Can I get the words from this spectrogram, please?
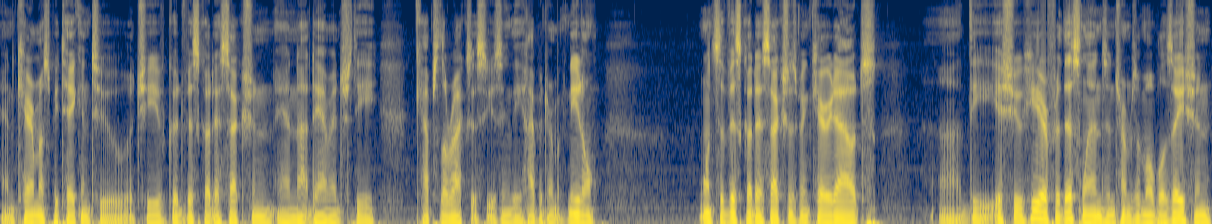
and care must be taken to achieve good viscodissection and not damage the capsular rhexis using the hypodermic needle. Once the viscodissection has been carried out, uh, the issue here for this lens in terms of mobilization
